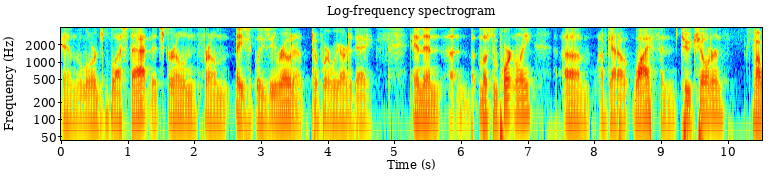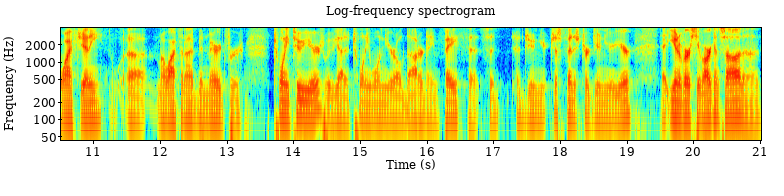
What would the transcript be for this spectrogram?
And the Lord's blessed that. And it's grown from basically zero to, to where we are today. And then, uh, but most importantly, um, I've got a wife and two children. My wife, Jenny, uh, my wife and I have been married for 22 years. We've got a 21 year old daughter named Faith that's a, a, junior, just finished her junior year at University of Arkansas, and a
